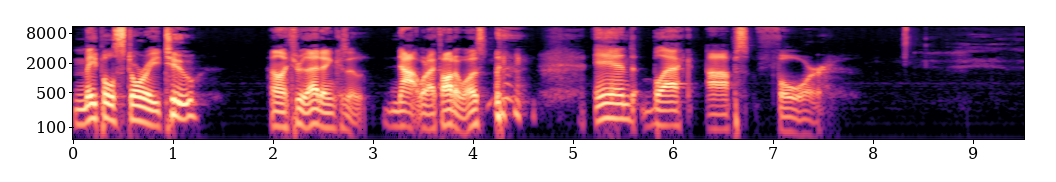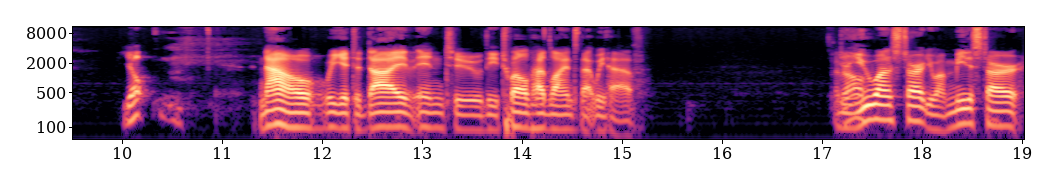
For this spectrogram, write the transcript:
Maple Story 2. I only threw that in because it's not what I thought it was. and Black Ops 4. Yep. Now we get to dive into the 12 headlines that we have. They're Do all- you want to start? You want me to start?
